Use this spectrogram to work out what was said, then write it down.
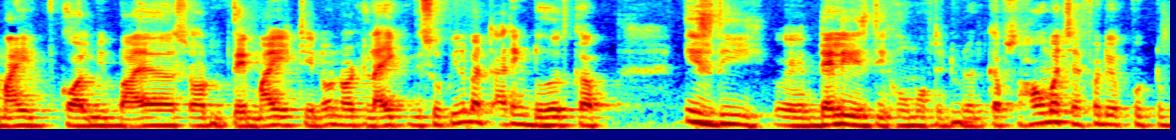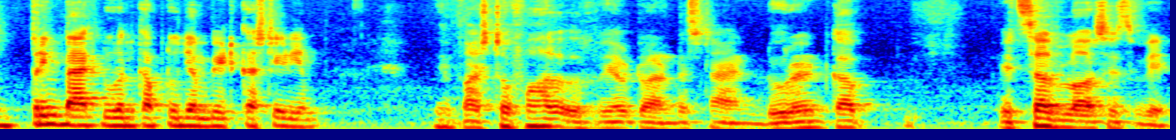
might call me biased, or they might, you know, not like this opinion. But I think Durand Cup is the uh, Delhi is the home of the Durand Cup. So how much effort you have put to bring back Durand Cup to the Ambedkar Stadium? First of all, we have to understand Durand Cup itself lost its way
